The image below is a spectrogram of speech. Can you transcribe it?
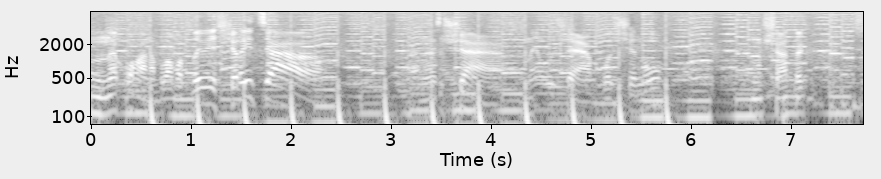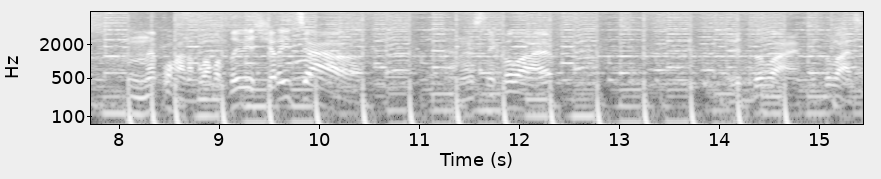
непогана була можливість. Щириця. Не влучає. Не в площину. Ну, ще так непогана була можливість. Щириця. Денис Ніколаєв. Відбиває. Відбивається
